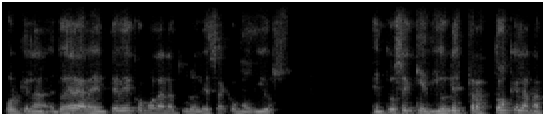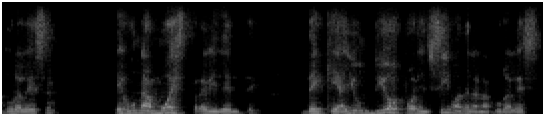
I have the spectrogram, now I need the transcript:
porque entonces la gente ve como la naturaleza como Dios. Entonces que Dios les trastoque la naturaleza es una muestra evidente de que hay un Dios por encima de la naturaleza.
